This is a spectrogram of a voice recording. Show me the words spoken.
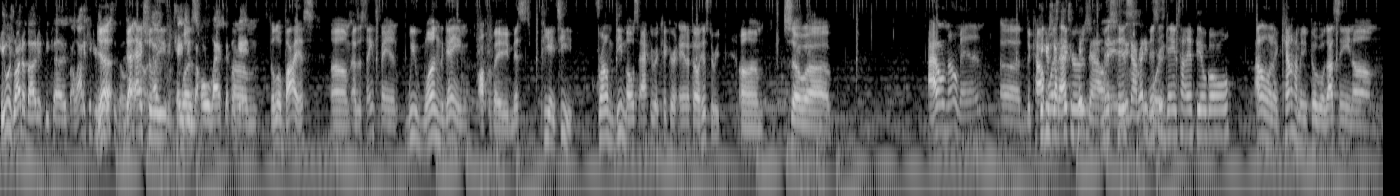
he was right about it because a lot of kickers Yeah, to that actually changing was, the whole last step of the game. um, a little bias. Um, as a Saints fan, we won the game off of a missed PAT from the most accurate kicker in NFL history. Um, so uh, I don't know, man. Uh, the Cowboys gotta kickers kick now, and his they're not ready missed for his it. game time field goal. I don't want to count how many field goals I've seen. Um,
